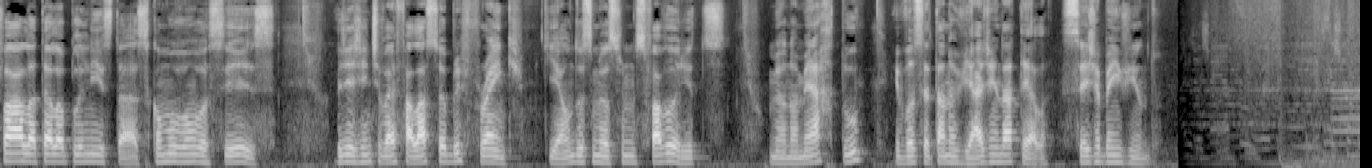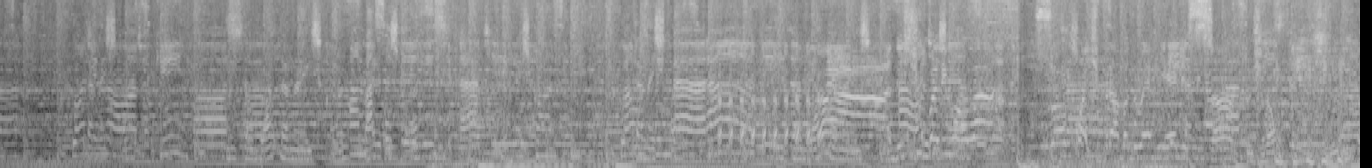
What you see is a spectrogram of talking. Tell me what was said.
Fala teleplanistas, como vão vocês? Hoje a gente vai falar sobre Frank, que é um dos meus filmes favoritos. O meu nome é Arthur e você está no Viagem da Tela. Seja bem-vindo. Rolar. Só com as do RL Santos, não tem jeito.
